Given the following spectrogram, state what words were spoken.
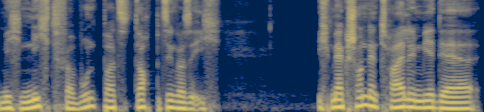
mich nicht verwundbar, doch, beziehungsweise ich, ich merke schon den Teil in mir, der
